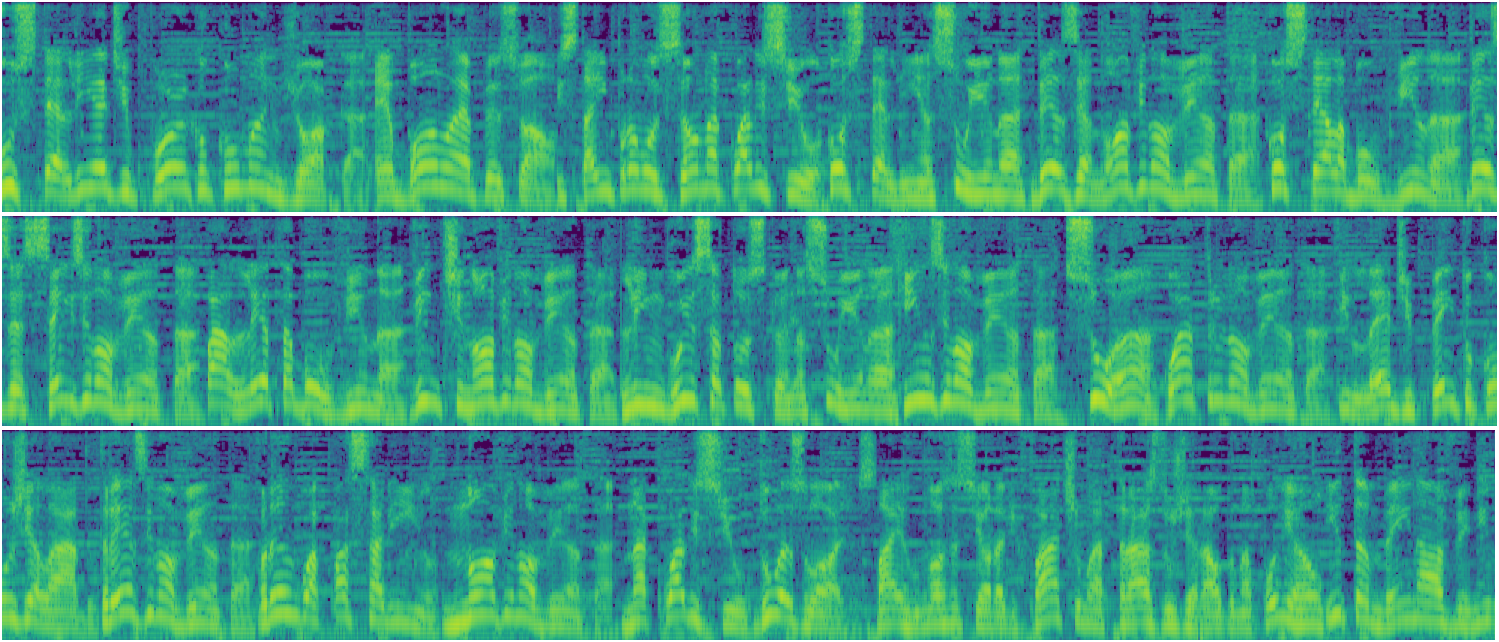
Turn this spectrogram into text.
Costelinha de porco com mandioca. É bom, não é, pessoal? Está em promoção na Qualicil. Costelinha suína, 19,90. Costela bovina, 16,90. Paleta bovina, 29,90. Linguiça toscana suína, 15,90. Suan, 4,90. Filé de peito congelado, 13,90. Frango a passarinho, 9,90. Na Qualicil, duas lojas. Bairro Nossa Senhora de Fátima, atrás do Geraldo Napoleão e também na Avenida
